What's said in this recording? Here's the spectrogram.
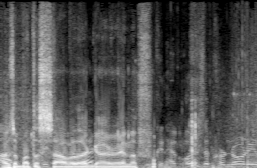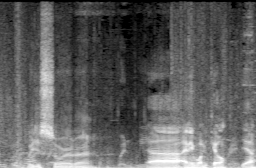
I was about to salvo that guy right in the You foot. can have all the chronoriums you We just saw it, right? when Uh, I need one kill. Yeah.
